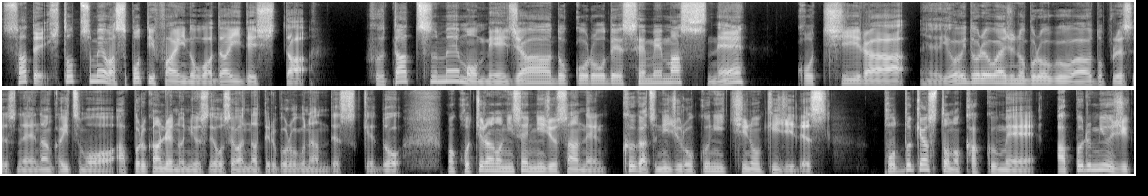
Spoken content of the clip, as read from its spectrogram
さて、一つ目は Spotify の話題でした。二つ目もメジャーどころで攻めますね。こちら、えー、酔いどれ親父のブログ、ワードプレスですね。なんかいつも Apple 関連のニュースでお世話になっているブログなんですけど、まあ、こちらの2023年9月26日の記事です。ポッドキャストの革命、Apple Music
